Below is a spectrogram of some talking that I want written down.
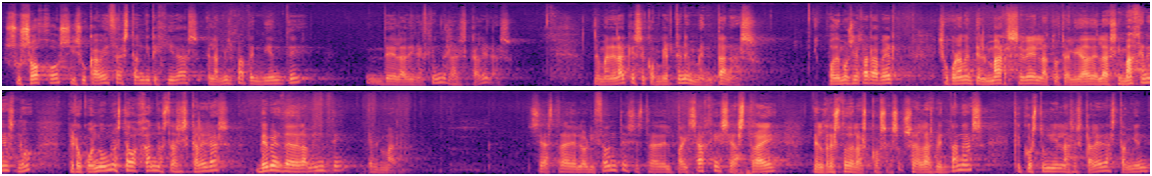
sus ojos y su cabeza están dirigidas en la misma pendiente de la dirección de las escaleras, de manera que se convierten en ventanas. Podemos llegar a ver, seguramente el mar se ve en la totalidad de las imágenes, ¿no? pero cuando uno está bajando estas escaleras, ve verdaderamente el mar se abstrae del horizonte, se extrae del paisaje, se abstrae del resto de las cosas. O sea, las ventanas que construyen las escaleras también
